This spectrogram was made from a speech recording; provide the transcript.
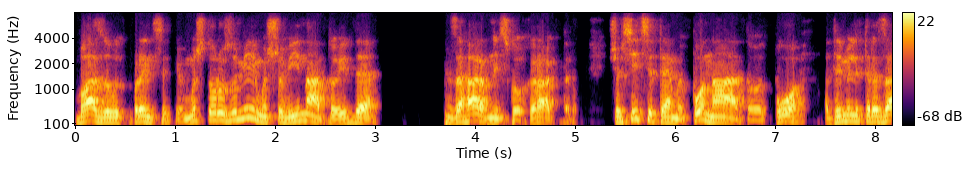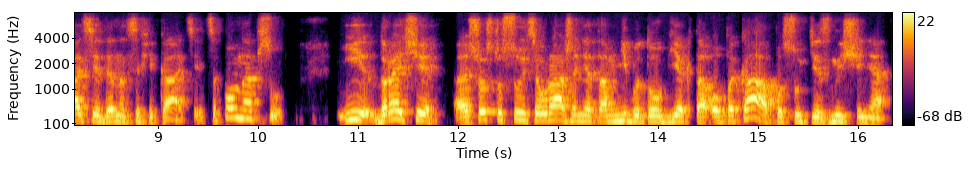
базових принципів? Ми ж то розуміємо, що війна то йде загарбницького характеру, що всі ці теми по НАТО, по демілітаризації, денацифікації це повний абсурд. І до речі, е, що стосується ураження там, нібито об'єкта ОПК, по суті, знищення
